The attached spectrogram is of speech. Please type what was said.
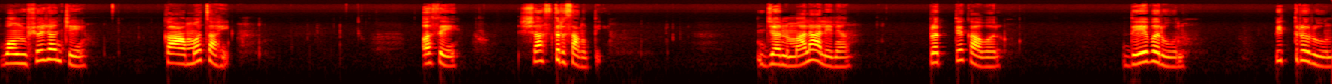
वंशजांचे कामच आहे. असे शास्त्र सांगते. जन्माला आलेल्या प्रत्येकावर देवऋण पितृऋण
